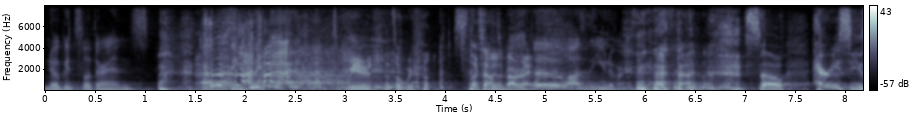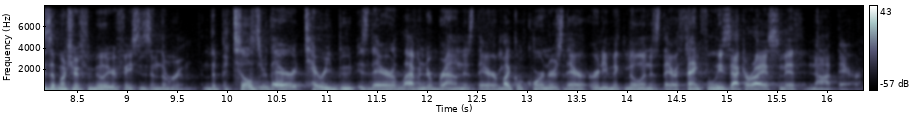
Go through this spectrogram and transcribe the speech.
no good Slytherins. That's weird. That's a weird one. That sounds about right. The laws of the universe. I guess. so Harry sees a bunch of familiar faces in the room. The Patils are there, Terry Boot is there, Lavender Brown is there, Michael Corner is there, Ernie Macmillan is there. Thankfully, Zachariah Smith not there.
